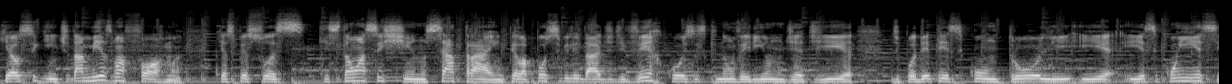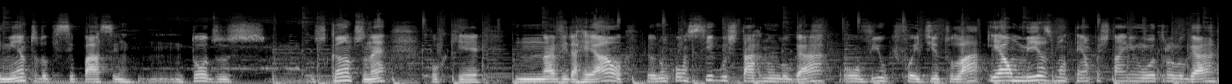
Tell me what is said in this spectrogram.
que é o seguinte: da mesma forma que as pessoas que estão assistindo se atraem pela possibilidade de ver coisas que não veriam no dia a dia, de poder ter esse controle e, e esse conhecimento do que se passa em, em todos os os cantos, né? Porque na vida real eu não consigo estar num lugar, ouvir o que foi dito lá e ao mesmo tempo estar em outro lugar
